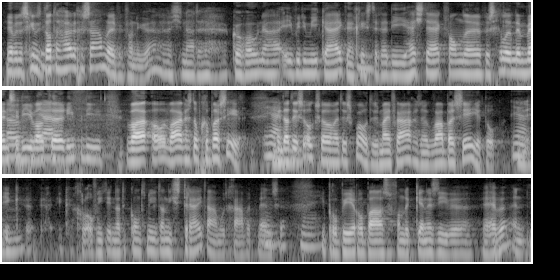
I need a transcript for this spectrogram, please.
Ja, maar misschien is dat de huidige samenleving van nu. Hè? Als je naar de corona-epidemie kijkt en gisteren die hashtag van de verschillende mensen Oh, die wat ja. eh, riepen, die, waar, oh, waar is het op gebaseerd? ja. En dat is ook zo met de sport. Dus mijn vraag is ook, waar baseer je het op? Ja. En ik, ik geloof niet in dat ik continu dan die strijd aan moet gaan met mensen. Nee. Die proberen op basis van de kennis die we hebben. En Mhm.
